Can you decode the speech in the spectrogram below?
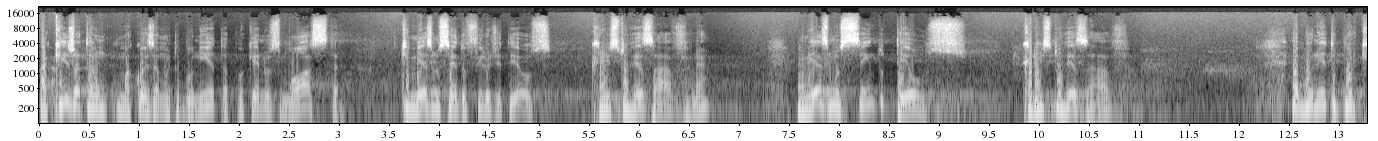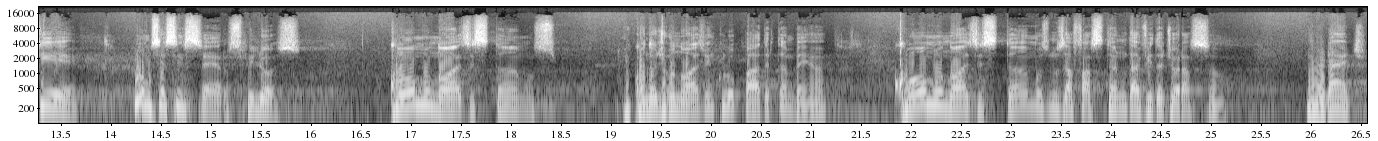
Aqui já tem uma coisa muito bonita, porque nos mostra que, mesmo sendo filho de Deus, Cristo rezava, né? Mesmo sendo Deus, Cristo rezava. É bonito porque, vamos ser sinceros, filhos, como nós estamos, e quando eu digo nós, eu incluo o padre também, ah, como nós estamos nos afastando da vida de oração. Não é verdade?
